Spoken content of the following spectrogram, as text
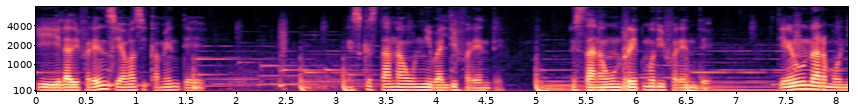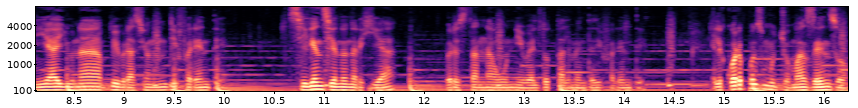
Y la diferencia básicamente es que están a un nivel diferente, están a un ritmo diferente, tienen una armonía y una vibración diferente. Siguen siendo energía, pero están a un nivel totalmente diferente. El cuerpo es mucho más denso,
